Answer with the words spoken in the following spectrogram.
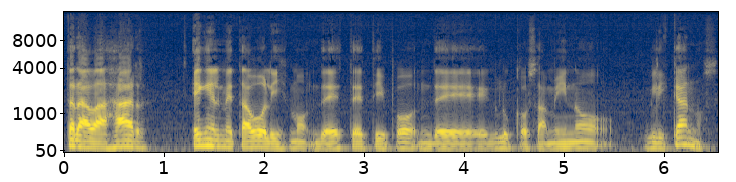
trabajar en el metabolismo de este tipo de glucosaminoglicanos.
